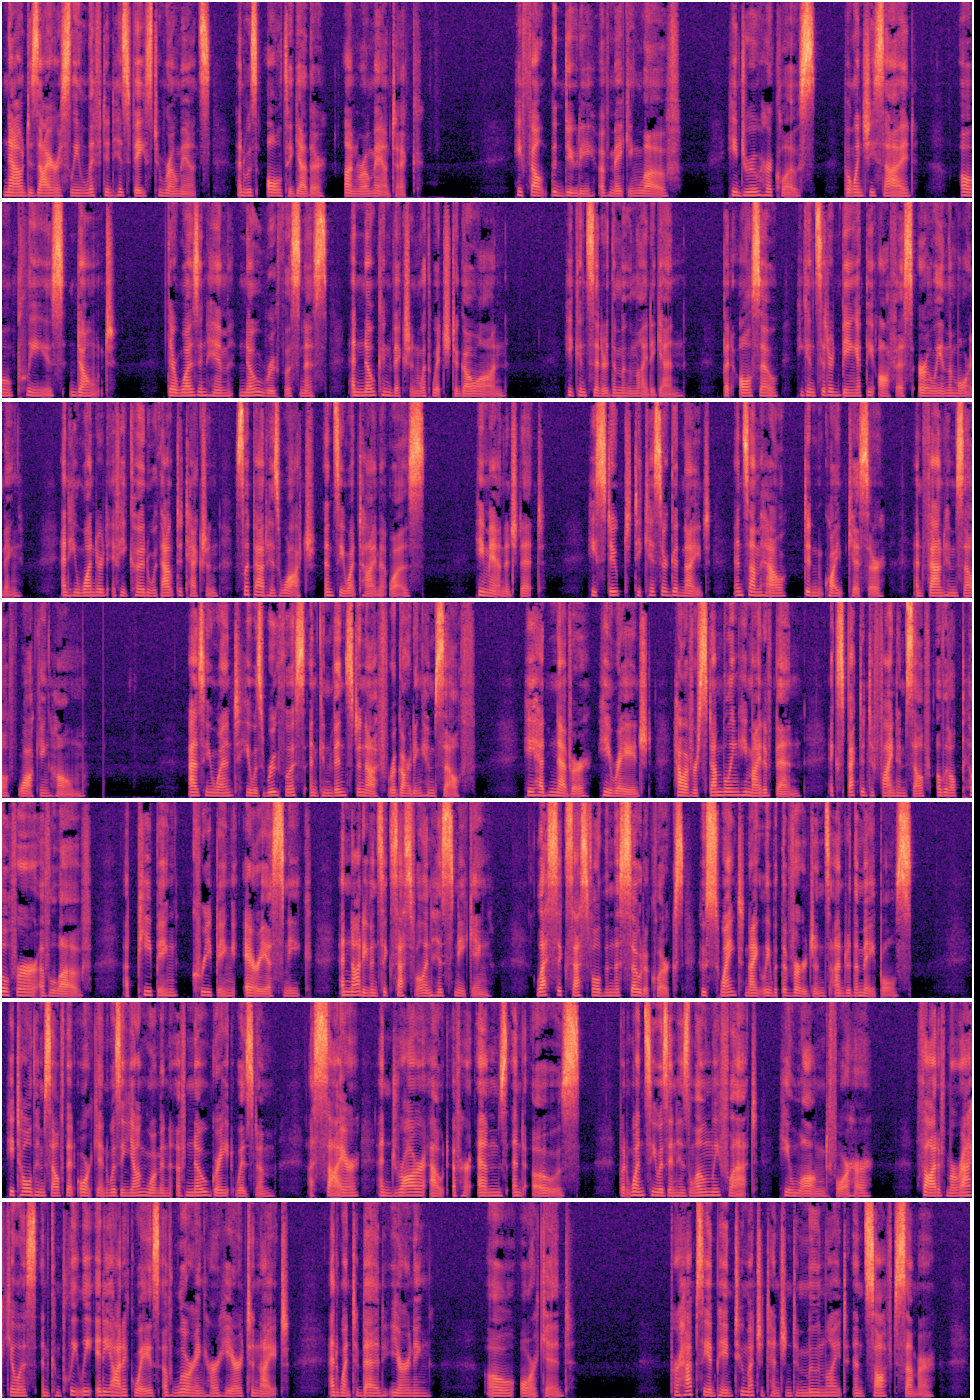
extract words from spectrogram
now desirously lifted his face to romance and was altogether unromantic. He felt the duty of making love. He drew her close, but when she sighed, Oh, please, don't, there was in him no ruthlessness and no conviction with which to go on. He considered the moonlight again, but also he considered being at the office early in the morning and he wondered if he could, without detection, slip out his watch and see what time it was. He managed it. He stooped to kiss her good night, and somehow didn't quite kiss her, and found himself walking home. As he went, he was ruthless and convinced enough regarding himself. He had never, he raged, however stumbling he might have been, expected to find himself a little pilferer of love, a peeping, creeping area sneak, and not even successful in his sneaking. Less successful than the soda clerks who swanked nightly with the virgins under the maples. He told himself that Orchid was a young woman of no great wisdom, a sire and drawer out of her M's and O's. But once he was in his lonely flat, he longed for her, thought of miraculous and completely idiotic ways of luring her here tonight, and went to bed yearning. Oh, Orchid. Perhaps he had paid too much attention to moonlight and soft summer,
